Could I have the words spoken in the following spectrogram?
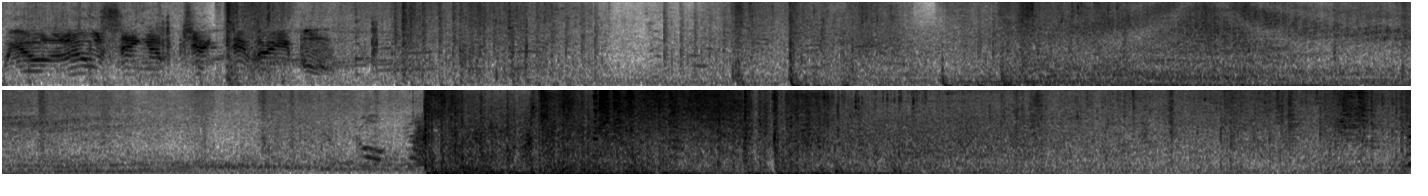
We are losing objective Able. Devil! Objective Able is lost. Come on,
